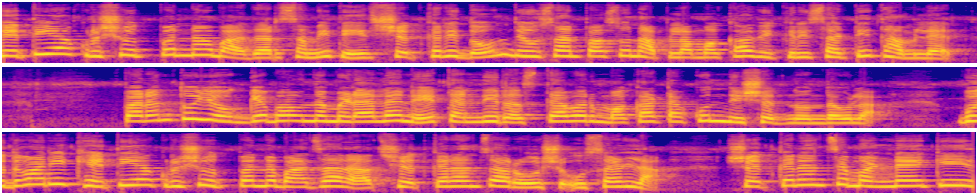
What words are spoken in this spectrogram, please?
खेती या कृषी उत्पन्न बाजार समितीत शेतकरी दोन दिवसांपासून आपला मका विक्रीसाठी थांबल्यात. आहेत परंतु योग्य भाव न मिळाल्याने त्यांनी रस्त्यावर मका टाकून निषेध नोंदवला. बुधवारी खेती या कृषी उत्पन्न बाजारात शेतकऱ्यांचा रोष उसळला. शेतकऱ्यांचे म्हणणे आहे की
